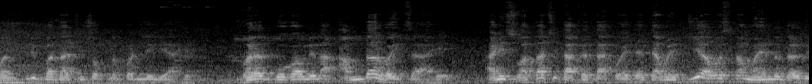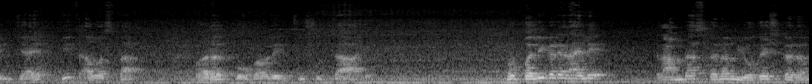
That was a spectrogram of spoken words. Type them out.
मंत्रिपदाची स्वप्न पडलेली आहेत भरत गोगावलेला आमदार व्हायचं आहे आणि स्वतःची ताकद दाखवायची आहे. त्यामुळे जी अवस्था महेंद्र दळवींची आहे तीच अवस्था भरत गोगावलेंची सुद्धा आहे. मग पलीकडे राहिले रामदास कदम योगेश कदम.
